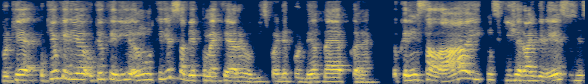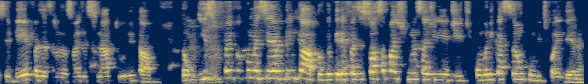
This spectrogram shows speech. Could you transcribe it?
Porque o que eu queria, o que eu queria, eu não queria saber como é que era o Bitcoin D por dentro na época, né? Eu queria instalar e conseguir gerar endereços, receber, fazer as transações, assinar tudo e tal. Então, Uhum. isso foi que eu comecei a brincar, porque eu queria fazer só essa parte de mensageria, de, de comunicação com o Bitcoin D, né?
